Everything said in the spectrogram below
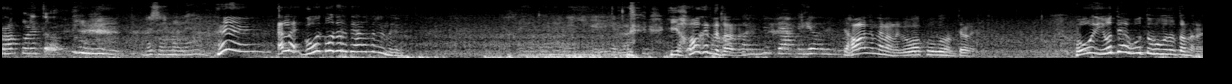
ರೊಕ್ಕ ಉಳಿತು ಬಸ್ ಏಮಲ್ಲ ಅಲ್ಲ ಗೋವಾಕ್ಕೆ ಹೋದ್ರದ್ದು ಯಾರು ಅಂದ್ರೆ ನೀನು? ಹೇಳಿ ಎಲ್ಲ ಯಾವಾಗಂತ ಯಾವಾಗಂದ ನಾನು ಗೋವಾಕ್ಕೆ ಹೋಗೋದು ಅಂತೇಳಿ. ಹೋಗೋದು, ಇವತ್ತೇ ಹೋತು ಅಂತಂದ್ರೆ.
